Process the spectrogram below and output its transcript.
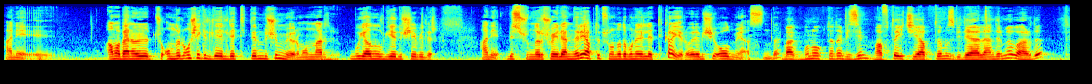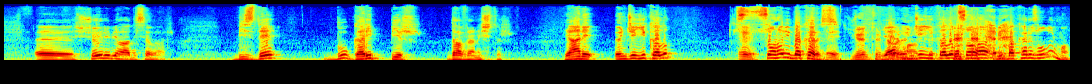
Hani e, ama ben öyle onların o şekilde elde ettiklerini düşünmüyorum. Onlar bu yanılgıya düşebilir. Hani biz şunları şu eylemleri yaptık sonunda da bunu elde ettik. Hayır öyle bir şey olmuyor aslında. Bak bu noktada bizim hafta içi yaptığımız bir değerlendirme vardı. Ee, şöyle bir hadise var. Bizde bu garip bir davranıştır. Yani önce yıkalım Evet. sonra bir bakarız. Evet, Türkleri Ya önce mantığı. yıkalım sonra bir bakarız olur mu?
